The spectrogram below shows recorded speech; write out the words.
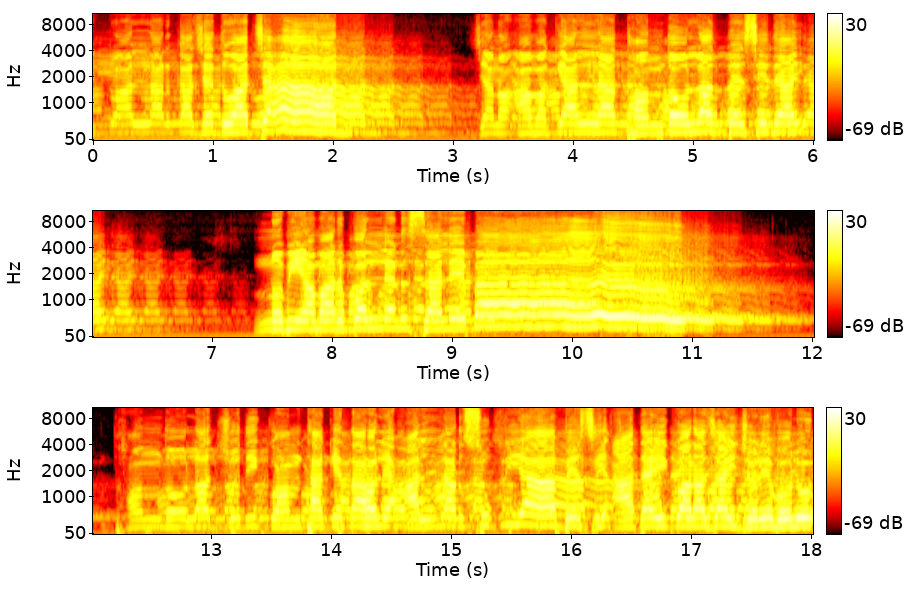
একটু আল্লাহর কাছে দোয়া চান যেন আমাকে আল্লাহ ধন দৌলত বেশি দেয়। নবী আমার বললেন সালেবা ধন দৌলত যদি কম থাকে, তাহলে আল্লাহর শুক্রিয়া বেশি আদায় করা যায়, জোরে বলুন।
